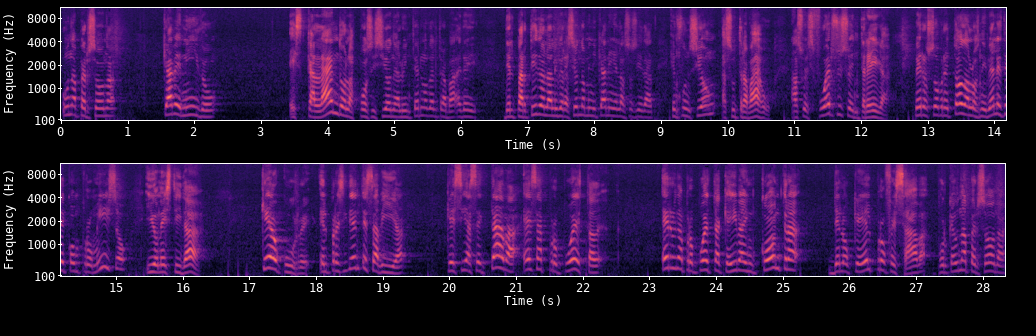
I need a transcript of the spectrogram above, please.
una persona que ha venido escalando las posiciones a lo interno del, traba- de- del Partido de la Liberación Dominicana y en la sociedad en función a su trabajo, a su esfuerzo y su entrega, pero sobre todo a los niveles de compromiso y honestidad. ¿Qué ocurre? El presidente sabía que si aceptaba esa propuesta, era una propuesta que iba en contra de lo que él profesaba, porque es una persona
